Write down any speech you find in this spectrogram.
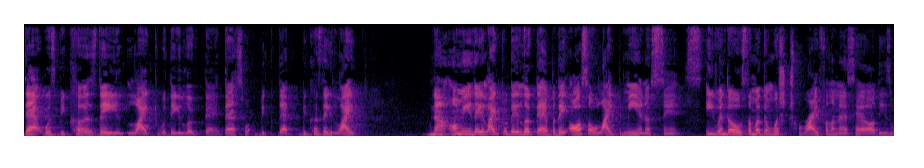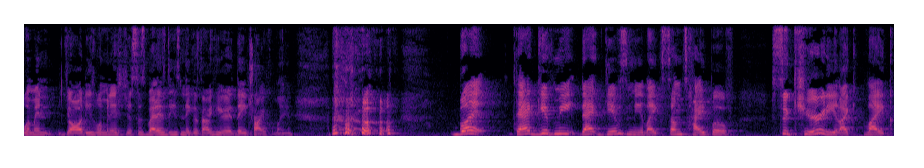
that was because they liked what they looked at. That's what that because they liked now, I mean, they liked what they looked at, but they also liked me in a sense. Even though some of them was trifling as hell. These women, y'all, these women is just as bad as these niggas out here. They trifling. but that give me that gives me like some type of security like like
